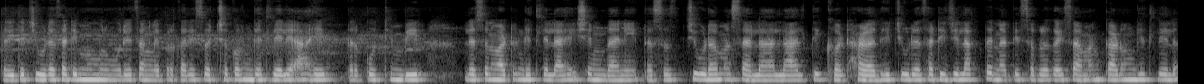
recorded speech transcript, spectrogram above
तर इथं चिवड्यासाठी मी मुरमुरे चांगल्या प्रकारे स्वच्छ करून घेतलेले आहेत. तर कोथिंबीर लसूण वाटून घेतलेलं आहे शेंगदाणे तसंच चिवडा मसाला लाल तिखट हळद हे चिवड्यासाठी जे लागतं ना ते सगळं काही सामान काढून घेतलेलं.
